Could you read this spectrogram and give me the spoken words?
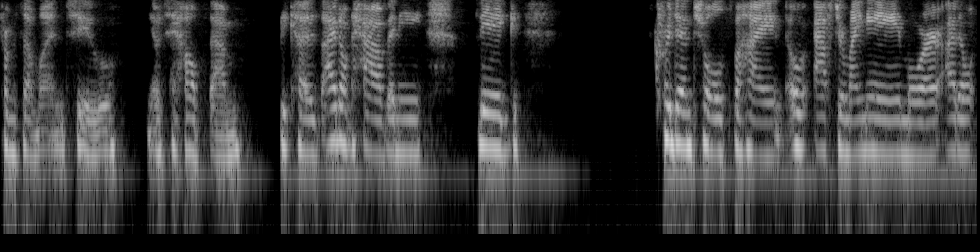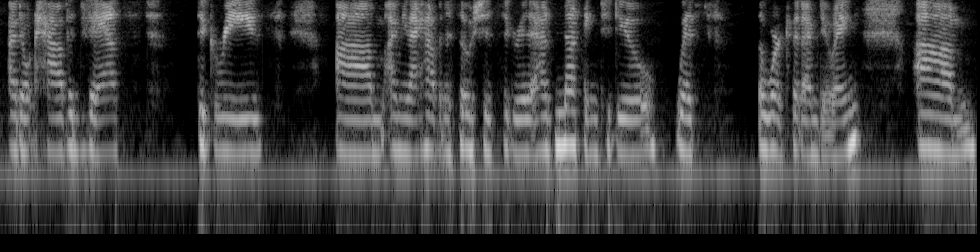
from someone to, you know, to help them? Because I don't have any big credentials behind oh, after my name or I don't I don't have advanced degrees. Um, I mean, I have an associate's degree that has nothing to do with the work that I'm doing. Um,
